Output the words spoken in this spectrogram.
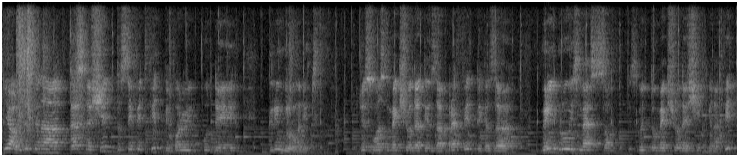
Yeah, we're just gonna test the sheet to see if it fit before we put the green glue on it. Just wants to make sure that it's a pre-fit because uh, green glue is mess, so it's good to make sure the sheet gonna fit.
